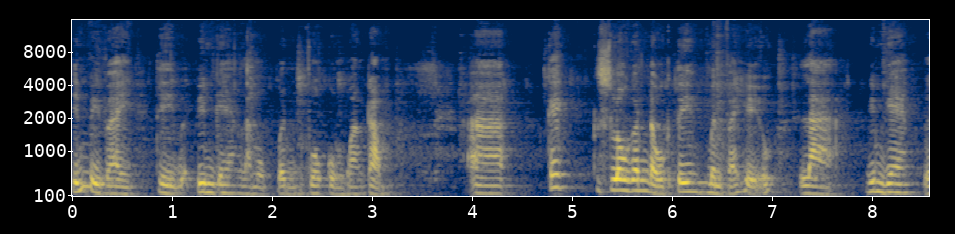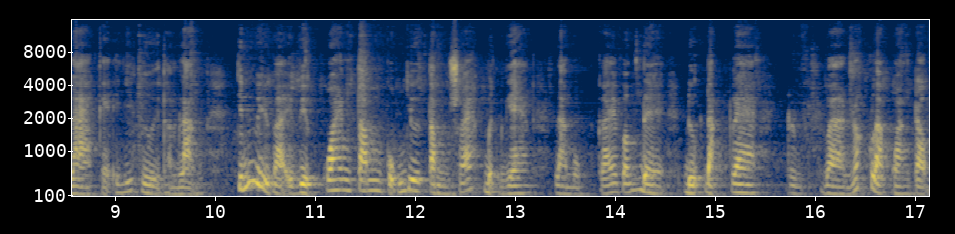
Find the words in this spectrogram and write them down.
Chính vì vậy thì viêm gan là một bệnh vô cùng quan trọng. À, cái slogan đầu tiên mình phải hiểu là viêm gan là kẻ giết người thầm lặng. Chính vì vậy việc quan tâm cũng như tầm soát bệnh gan là một cái vấn đề được đặt ra và rất là quan trọng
